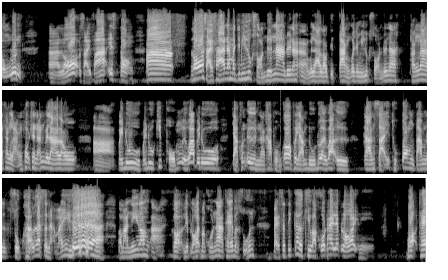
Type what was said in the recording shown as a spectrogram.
ตรงรุ่น อ่าล้อสายฟ้าเอสตองอ่าล้อสายฟ้านะมันจะมีลูกศรเดินหน้าด้วยนะอ่าเวลาเราติดตั้งก็จะมีลูกศรด้วยนะทั้งหน้าทั้งหลัง เพราะฉะนั้นเวลาเราอ่าไปดูไปดูคลิปผมหรือว่าไปดูจากคนอื่นนะครับผมก็พยายามดูด้วยว่าเออการใส่ถูกต้องตามสุขลักษณะไหมประมาณนี้เนาะอ่า ก็เรียบร้อยบางคนหน้าแท้เบิกศูนย์แปะสติกเกอร์ QR code ให้เรียบร้อยนี่เบาะแท้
